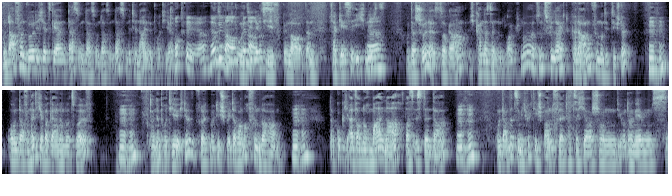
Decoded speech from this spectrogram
und davon würde ich jetzt gern das und das und das und das mit hinein importieren. Okay, ja, ja genau, genau. Selektiv, genau. Dann vergesse ich nichts. Ja und das Schöne ist sogar, ich kann das dann, sag ich, no, sind es vielleicht, keine Ahnung, 75 Stück. Mhm. Und davon hätte ich aber gerne nur zwölf. Mhm. Dann importiere ich den. Vielleicht möchte ich später aber noch fünfer haben. Mhm. Dann gucke ich einfach nochmal nach, was ist denn da? Mhm. Und dann wird es nämlich richtig spannend. Vielleicht hat sich ja schon die Unternehmens, äh,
